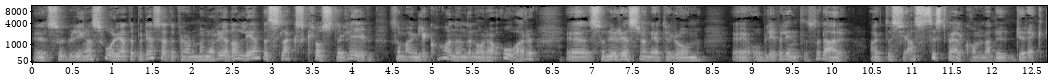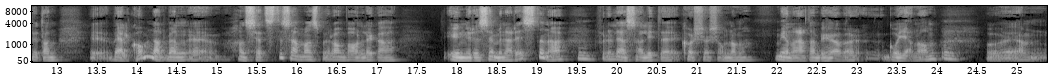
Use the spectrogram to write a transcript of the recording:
Eh, så det blir inga svårigheter på det sättet för man har redan levt ett slags klosterliv som anglikan under några år. Eh, så nu reser han ner till Rom och blir väl inte så där entusiastiskt välkomnad direkt utan välkomnad men han sätts tillsammans med de vanliga yngre seminaristerna mm. för att läsa lite kurser som de menar att han behöver gå igenom. Mm. Och, ehm,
